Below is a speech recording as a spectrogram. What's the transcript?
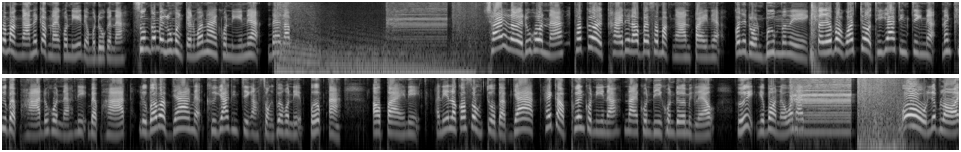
สมัครงานให้กับนายคนนี้เดี๋ยวมาดูกันนะ ซึ่งก็ไม่รู้เหมือนกันว่านายคนนี้เนี่ยได้รับ ใช่เลยทุกคนนะ ถ้าเกิดใครได้รับใบสมัครงานไปเนี่ย ก็จะโดนบึ้มนั่นเอง แต่จะบอกว่าโจทย์ที่ยากจริงๆเนี่ยนั่นคือแบบฮาร์ดทุกคนนะนี่แบบฮาร์ดหรือว่าแบบยากเนี่ยคือยากจริงๆอะส่งเพื่อนคนนี้ปุ๊บอะเอาไปนี่ อันนี้เราก็ส่งโจทย์แบบยากให้กับเพื่อนคนนี้นะ นายคนดีคนเดิมอีกแล้วเฮ้ยอย่าบอกนะว่านาย โอ้เรียบร้อย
